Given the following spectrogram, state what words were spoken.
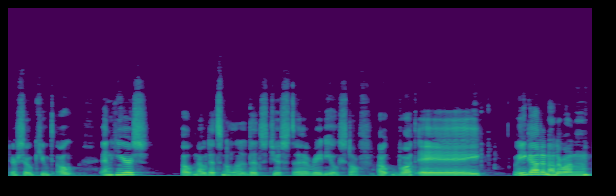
They're so cute. Oh, and here's oh no, that's not a, that's just uh, radio stuff. Oh, but a we got another one.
